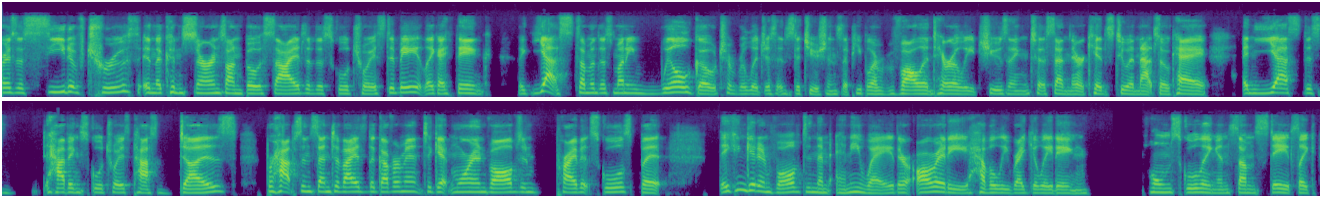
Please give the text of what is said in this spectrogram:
is a seed of truth in the concerns on both sides of the school choice debate. Like, I think, like, yes, some of this money will go to religious institutions that people are voluntarily choosing to send their kids to, and that's okay. And yes, this having school choice pass does perhaps incentivize the government to get more involved in private schools, but they can get involved in them anyway. They're already heavily regulating homeschooling in some states. Like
